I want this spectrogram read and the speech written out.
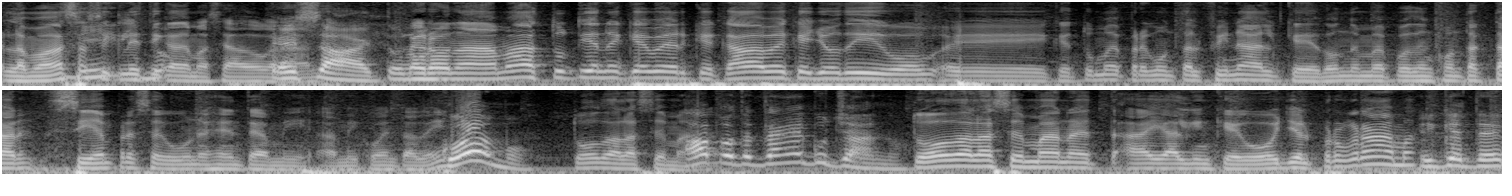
la masa Y- ciclística no- es demasiado grande. Exacto, no. Pero nada más tú tienes que ver que cada vez que yo digo, eh, que tú me preguntas al final que dónde me pueden contactar, siempre se une gente a mí, a mi cuenta de Instagram. ¿Cómo? Toda la semana. Ah, pues te están escuchando. Toda la semana hay alguien que oye el programa. ¿Y qué te,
